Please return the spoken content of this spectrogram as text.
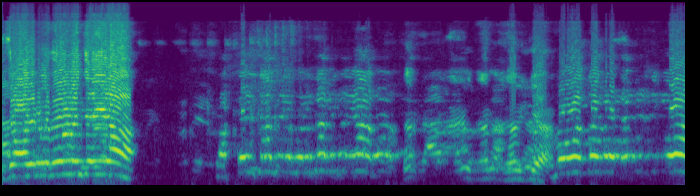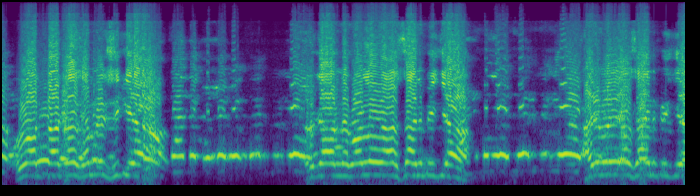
സാധനങ്ങൾ വിതരണം ചെയ്യുക. ഉപഭോക്താക്കളെ സംരക്ഷിക്കുക സർക്കാരിന്റെ കൊള്ളവ് അവസാനിപ്പിക്കുക അഴിമതി അവസാനിപ്പിക്കുക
